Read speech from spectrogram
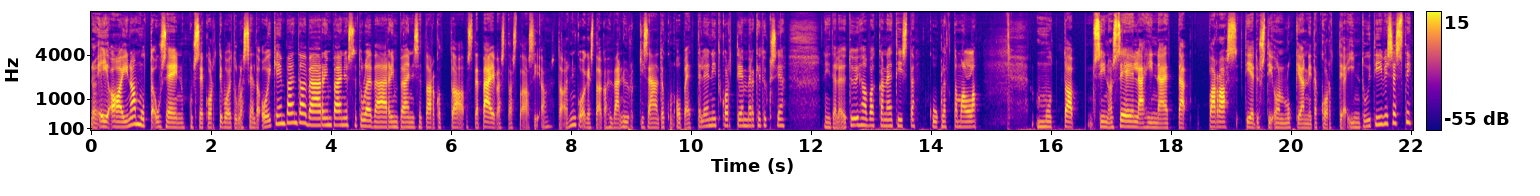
no ei aina, mutta usein, kun se kortti voi tulla sieltä oikeinpäin tai väärinpäin, jos se tulee väärinpäin, niin se tarkoittaa sitä päinvastaista asiaa. Tämä on niin kuin oikeastaan aika hyvä nyrkkisääntö, kun opettelee niitä korttien merkityksiä. Niitä löytyy ihan vaikka netistä googlettamalla. Mutta siinä on se lähinnä, että paras tietysti on lukea niitä kortteja intuitiivisesti,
